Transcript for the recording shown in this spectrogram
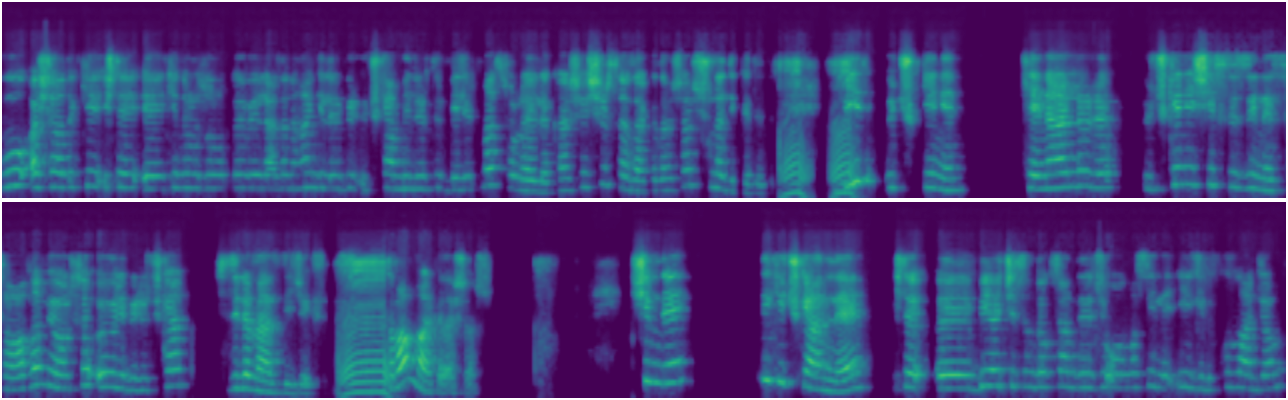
bu aşağıdaki işte e, kenar uzunlukları verilerden hangileri bir üçgen belirtir, belirtmez sorularıyla karşılaşırsanız arkadaşlar şuna dikkat edin. Bir üçgenin kenarları üçgen eşitsizliğini sağlamıyorsa öyle bir üçgen çizilemez diyeceksiniz. Tamam mı arkadaşlar? Şimdi dik üçgenle işte e, bir açısının 90 derece olması ile ilgili kullanacağımız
